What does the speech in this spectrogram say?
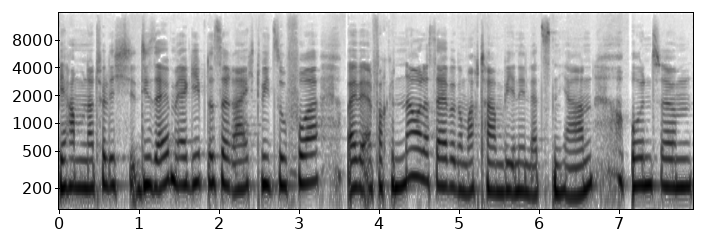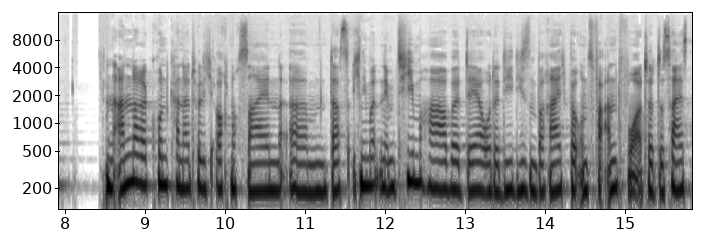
wir haben natürlich dieselben Ergebnisse erreicht wie zuvor, weil wir einfach genau dasselbe gemacht haben wie in den letzten Jahren. Und ähm, ein anderer Grund kann natürlich auch noch sein, ähm, dass ich niemanden im Team habe, der oder die diesen Bereich bei uns verantwortet. Das heißt,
